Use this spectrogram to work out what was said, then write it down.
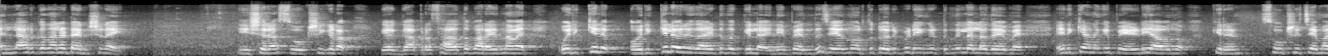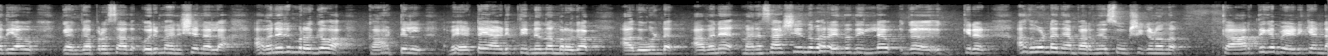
എല്ലാവർക്കും നല്ല ടെൻഷനായി. ഈശ്വര സൂക്ഷിക്കണം. ഗംഗാപ്രസാദത്ത് പറയുന്നവൻ ഒരിക്കലും ഒരിക്കലും ഒരു ഇതായിട്ട് നിൽക്കില്ല ഇനിയിപ്പോൾ എന്ത് ചെയ്യുമെന്ന് ഓർത്തിട്ട് ഒരു പിടിയും കിട്ടുന്നില്ലല്ലോ ദൈവമേ. എനിക്കാണെങ്കിൽ പേടിയാവുന്നു. കിരൺ സൂക്ഷിച്ചേ മതിയാവൂ. ഗംഗാപ്രസാദ് ഒരു മനുഷ്യനല്ല. അവനൊരു മൃഗമാണ് കാട്ടിൽ വേട്ടയാടി തിന്നുന്ന മൃഗം. അതുകൊണ്ട് അവന് മനസാക്ഷി എന്ന് പറയുന്നത് ഇല്ല കിരൺ. അതുകൊണ്ടാണ് ഞാൻ പറഞ്ഞത് സൂക്ഷിക്കണമെന്ന് കാർത്തിക പേടിക്കണ്ട.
